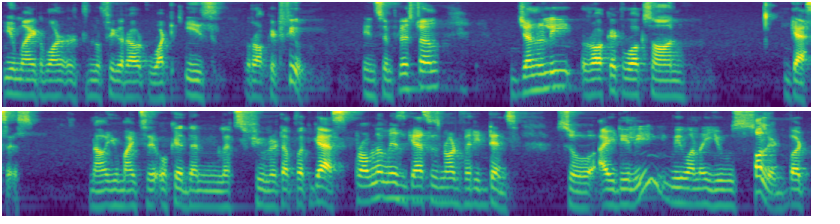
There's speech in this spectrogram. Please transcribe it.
you might want to figure out what is rocket fuel. In simplest term, generally rocket works on gases. Now you might say, okay, then let's fuel it up with gas. Problem is gas is not very dense so ideally we want to use solid, but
